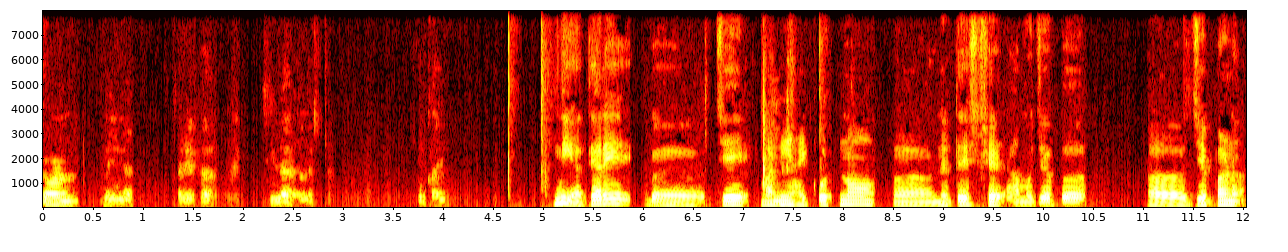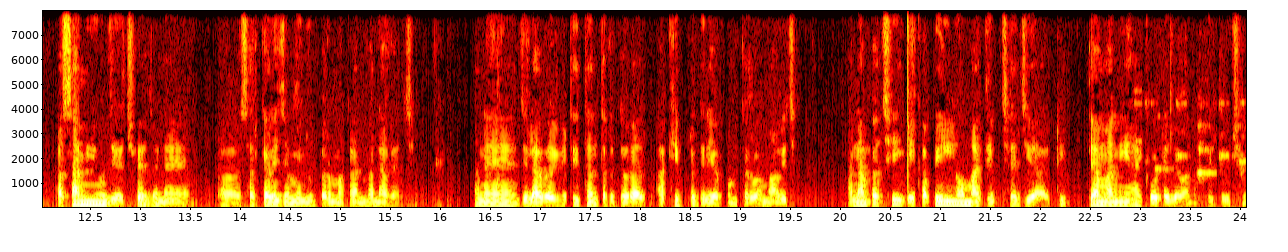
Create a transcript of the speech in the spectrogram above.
ત્રણ મહિના ખરેખર જિલ્લા કલેક્ટર શું કાર્ય નહીં અત્યારે જે માનની હાઈકોર્ટનો નિર્દેશ છે, આ મુજબ જે પણ આસામીઓ જે છે, જેને સરકારી જમીન ઉપર મકાન બનાવ્યા છે, અને જિલ્લા વહીવટી તંત્ર દ્વારા આખી પ્રક્રિયા પૂર્ણ કરવામાં આવી છે, આના પછી એક અપીલનો માધ્યમ છે જીઆરટી ત્યાં માનની હાઈકોર્ટે જવાનું કીધું છે.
